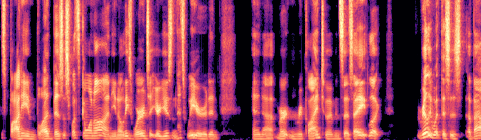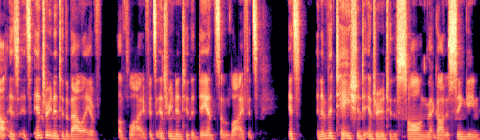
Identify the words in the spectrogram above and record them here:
this body and blood business. What's going on? You know, these words that you're using. That's weird." And and uh, Merton replied to him and says, "Hey, look, really, what this is about is it's entering into the ballet of of life. It's entering into the dance of life. It's it's an invitation to enter into the song that God is singing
